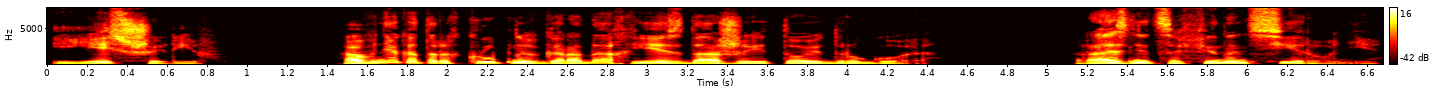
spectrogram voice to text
и есть шериф. А в некоторых крупных городах есть даже и то, и другое. Разница в финансировании.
